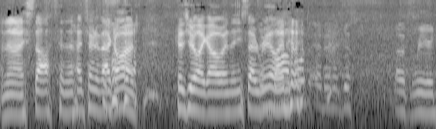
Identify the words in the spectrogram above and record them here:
and then I stopped, and then I turned it back on because you're like, oh, and then you started It reeling. bobbled, and then it just, that was weird.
